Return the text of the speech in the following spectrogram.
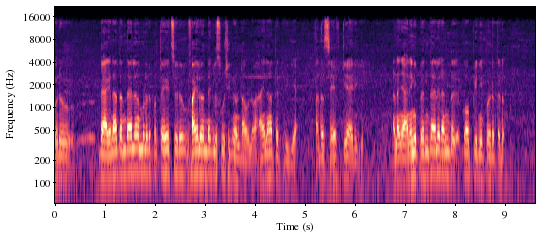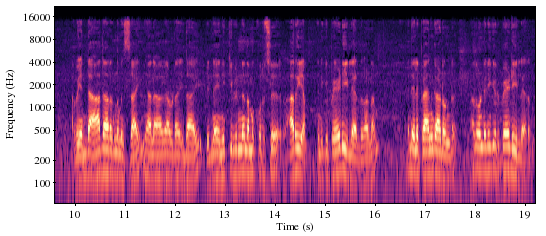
ഒരു ബാഗിനകത്ത് എന്തായാലും നമ്മളൊരു പ്രത്യേകിച്ച് ഒരു ഫയലും എന്തെങ്കിലും സൂക്ഷിക്കുന്നുണ്ടാവുമല്ലോ അതിനകത്ത് ഇട്ടിരിക്കുക. അത് സേഫ്റ്റി ആയിരിക്കും. കാരണം ഞാനിനിയിപ്പോൾ എന്തായാലും രണ്ട് കോപ്പി ഇനിയിപ്പോൾ എടുത്തിടും. അപ്പോൾ എന്റെ ആധാർ ഒന്ന് മിസ്സായി. ഞാൻ ആകെ അവിടെ ഇതായി. പിന്നെ എനിക്ക് പിന്നെ നമുക്ക് കുറച്ച് അറിയാം. എനിക്ക് പേടിയില്ലായിരുന്നു. കാരണം എന്റെ കയ്യിൽ പാൻ കാർഡുണ്ട്. അതുകൊണ്ട് എനിക്കൊരു പേടിയില്ലായിരുന്നു.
